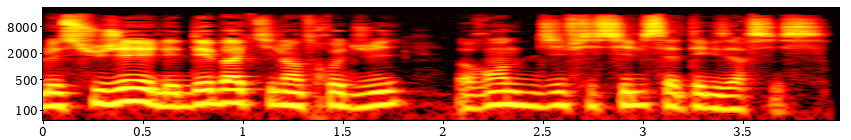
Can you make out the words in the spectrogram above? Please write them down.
le sujet et les débats qu'il introduit rendent difficile cet exercice.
